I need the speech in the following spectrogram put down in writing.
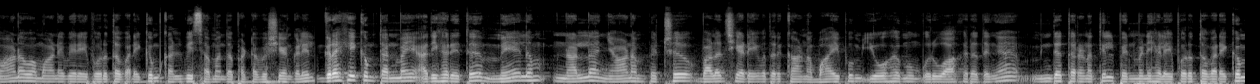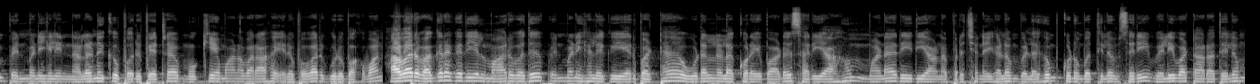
மாணவ மாணவியரை பொறுத்த வரைக்கும் கல்வி சம்பந்தப்பட்ட விஷயங்களில் கிரகிக்கும் தன்மை அதிகரித்து மேலும் நல்ல ஞானம் பெற்று வளர்ச்சி அடைவதற்கான வாய்ப்பும் யோகமும் உருவாகிறதுங்க. இந்த தருணத்தில் பெண்மணிகளை பொறுத்த வரைக்கும் பெண்மணிகளின் நலனுக்கு பொறுப்பேற்ற முக்கியமானவராக இருப்பவர் குரு பகவான். அவர் வக்ரகதியில் மாறுவது பெண்மணிகளுக்கு ஏற்பட்ட உடல்நல குறைபாடு சரியாகும். மன ரீதியான பிரச்சனைகளும் விலகும். குடும்பத்திலும் சரி வெளி வெளிவட்டாரத்திலும்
